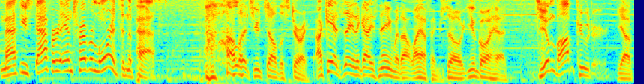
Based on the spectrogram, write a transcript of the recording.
Matthew Stafford, and Trevor Lawrence in the past. I'll let you tell the story. I can't say the guy's name without laughing, so you go ahead. Jim Bob Cooter. Yep.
